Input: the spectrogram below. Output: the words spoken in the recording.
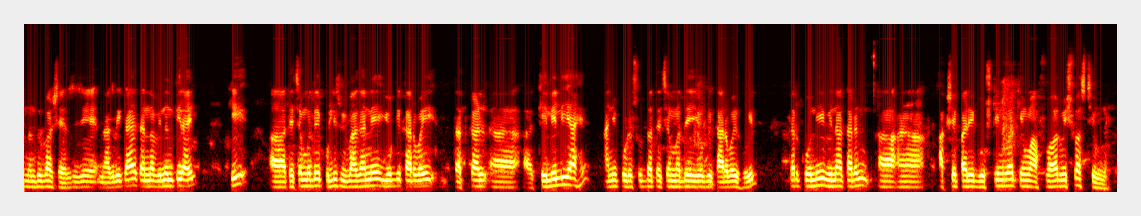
नंदुरबार शहरचे जे नागरिक आहे त्यांना विनंती राहील की त्याच्यामध्ये पोलीस विभागाने योग्य कारवाई तत्काळ केलेली आहे आणि पुढे सुद्धा त्याच्यामध्ये योग्य कारवाई होईल. तर कोणी विनाकारण आक्षेपारी गोष्टींवर किंवा अफवावर विश्वास ठेवू नये.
